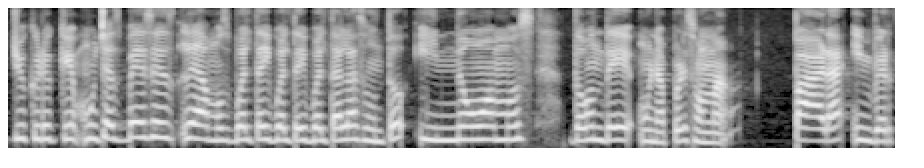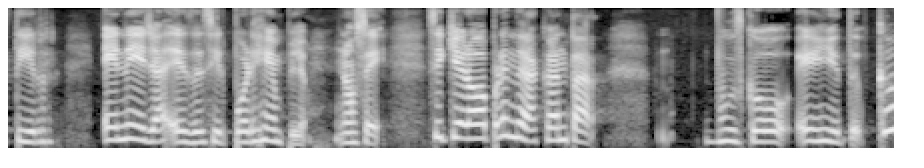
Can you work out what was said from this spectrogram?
yo creo que muchas veces le damos vuelta y vuelta y vuelta al asunto y no vamos donde una persona para invertir en ella. Es decir, por ejemplo, no sé, si quiero aprender a cantar, busco en YouTube cómo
